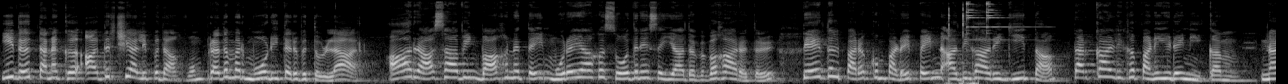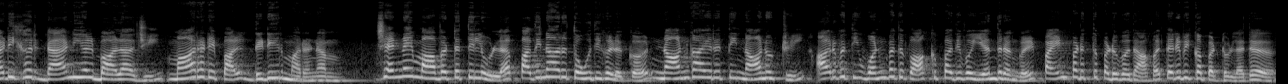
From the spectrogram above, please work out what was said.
இது தனக்கு அதிர்ச்சி அளிப்பதாகவும் பிரதமர் மோடி தெரிவித்துள்ளார். ஆர் ராசாவின் வாகனத்தை முறையாக சோதனை செய்யாத விவகாரத்தில் தேர்தல் பறக்கும் படை பெண் அதிகாரி கீதா தற்காலிக பணியிடை நீக்கம். நடிகர் டேனியல் பாலாஜி மாரடைப்பால் திடீர் மரணம். சென்னை மாவட்டத்தில் உள்ள பதினாறு தொகுதிகளுக்கு நான்காயிரத்தி நானூற்றி அறுபத்தி ஒன்பது வாக்குப்பதிவு இயந்திரங்கள் பயன்படுத்தப்படுவதாக தெரிவிக்கப்பட்டுள்ளது.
